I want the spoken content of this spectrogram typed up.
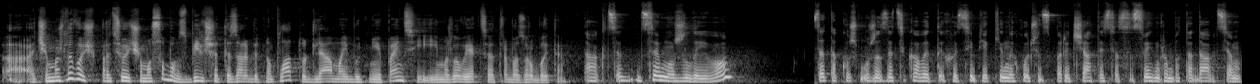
А а чи можливо, що працюючим особам збільшити заробітну плату для майбутньої пенсії, і можливо, як це треба зробити? Так, це, це можливо. Це також може зацікавити тих осіб, які не хочуть сперечатися зі своїм роботодавцем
